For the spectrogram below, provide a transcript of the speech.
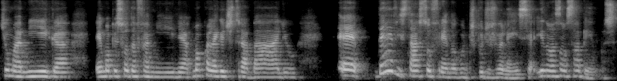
que uma amiga, é uma pessoa da família, uma colega de trabalho, é, deve estar sofrendo algum tipo de violência e nós não sabemos.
